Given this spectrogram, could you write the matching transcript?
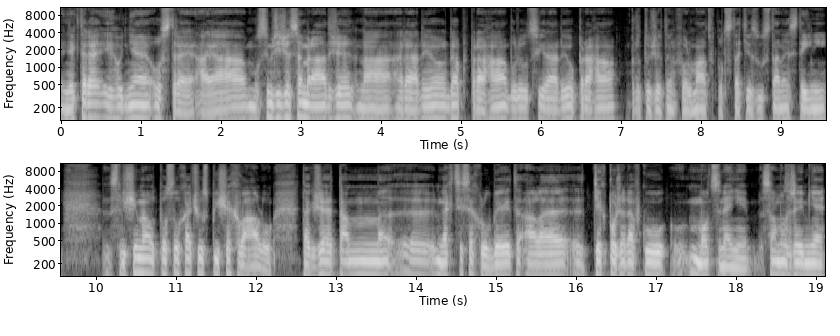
některé i hodně ostré. A já musím říct, že jsem rád, že na Radio DAB Praha, budoucí Radio Praha, protože ten formát v podstatě zůstane stejný, slyšíme od posluchačů spíše chválu. Takže tam e, nechci se chlubit, ale těch požadavků moc není. Samozřejmě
